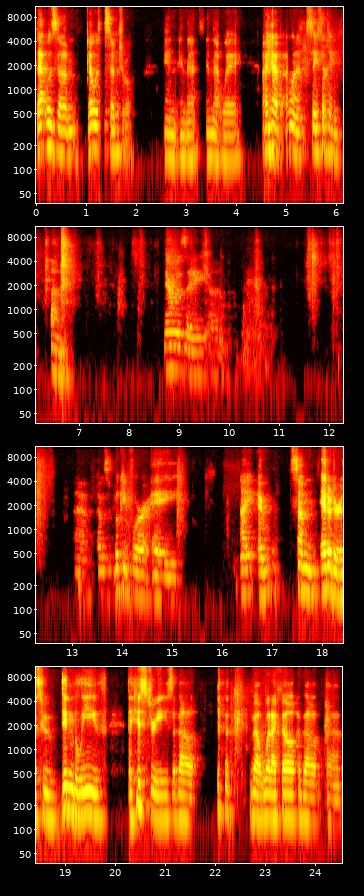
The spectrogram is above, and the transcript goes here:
that was um, that was central in in that in that way. I have I want to say something. Um, there was a um, uh, I was looking for a I, I some editors who didn't believe the histories about about what I felt about um,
